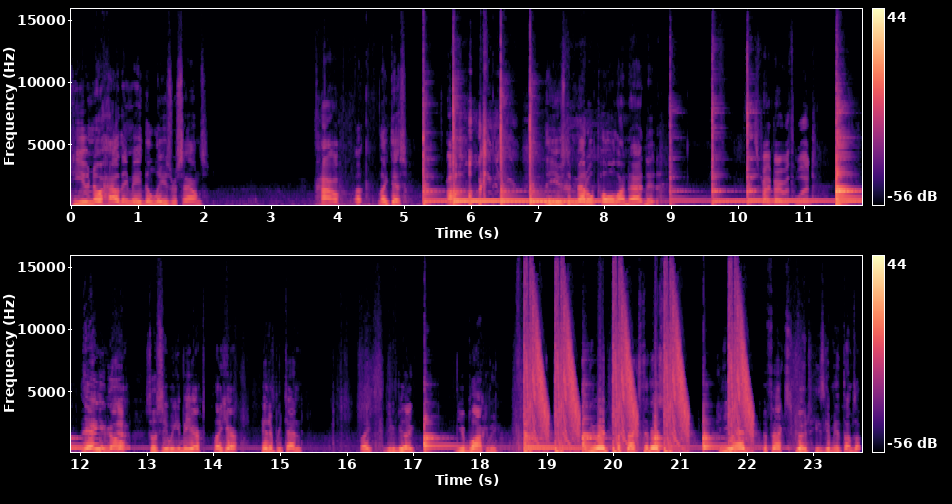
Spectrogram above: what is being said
Do you know how they made the laser sounds? How? Uh, like this. Oh, okay. They used a metal pole on that, and it. It's probably better with wood. There you go. Yeah. So see, we can be here, like here. Hit it. Pretend, like you can be like, you're blocking me. Can you add effects to this? Can you add effects? Good. He's giving me a thumbs up.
